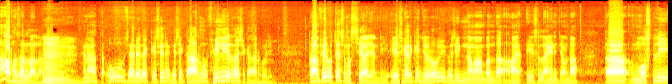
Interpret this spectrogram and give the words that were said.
ਆਹ ਫਸਲ ਲਾ ਲਾ। ਹੂੰ। ਹੈਨਾ ਤਾਂ ਉਹ ਵਿਚਾਰੇ ਦਾ ਕਿਸੇ ਨਾ ਕਿਸੇ ਕਾਰਨ ਉਹ ਫੇਲੀਅਰ ਦਾ ਸ਼ਿਕਾਰ ਹੋ ਜੇ। ਤਾਂ ਫਿਰ ਉੱਥੇ ਸਮੱਸਿਆ ਆ ਜਾਂਦੀ ਹੈ। ਇਸ ਕਰਕੇ ਜਦੋਂ ਵੀ ਕੋਈ ਨਵਾਂ ਬੰਦਾ ਆ- ਇਸ ਲਾਈਨ 'ਚ ਆਉਂਦਾ ਤਾਂ ਮੋਸਟਲੀ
